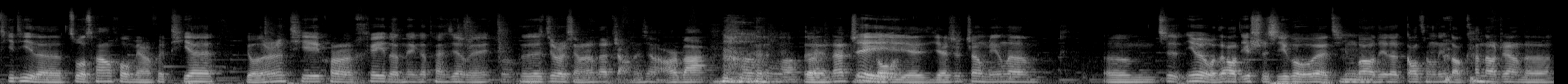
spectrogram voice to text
TT 的座舱后面会贴，有的人贴一块黑的那个碳纤维，那就是想让它长得像 R 八。对，那这也也是证明了。嗯，这因为我在奥迪实习过，我也听过奥迪的高层领导看到这样的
